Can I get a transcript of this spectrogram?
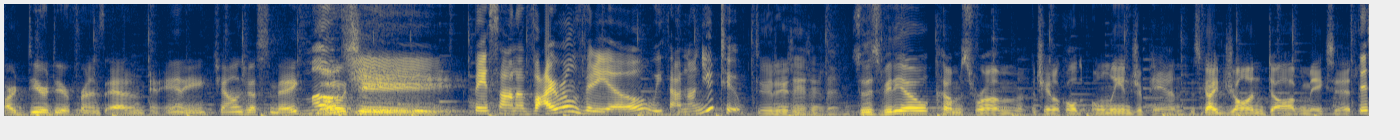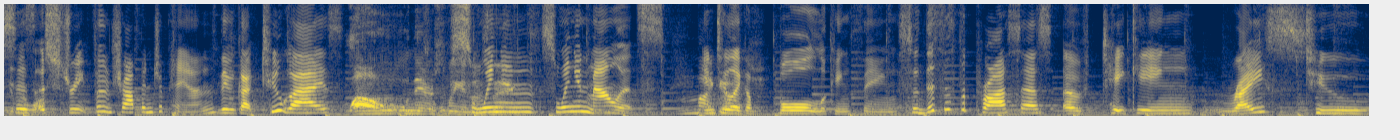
our dear, dear friends Adam and Annie challenged us to make Mochi. Based on a viral video we found on YouTube. So this video comes from a channel called Only in Japan. This guy John Daub makes it. This is a street food shop in Japan. They've got two guys Whoa, they're swinging swinging, swinging mallets My into like a bowl-looking thing. So this is the process of taking rice to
